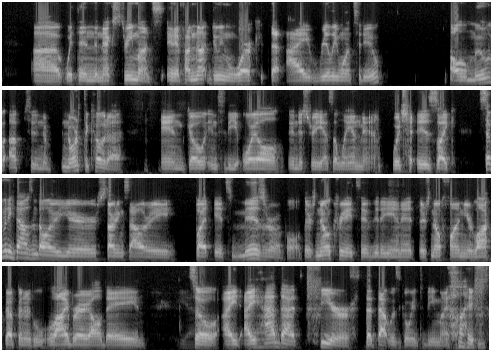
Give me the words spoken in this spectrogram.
uh, within the next three months and if i'm not doing work that i really want to do I'll move up to North Dakota and go into the oil industry as a landman, which is like $70,000 a year starting salary, but it's miserable. There's no creativity in it. There's no fun. You're locked up in a library all day. And yeah. so I, I had that fear that that was going to be my life.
